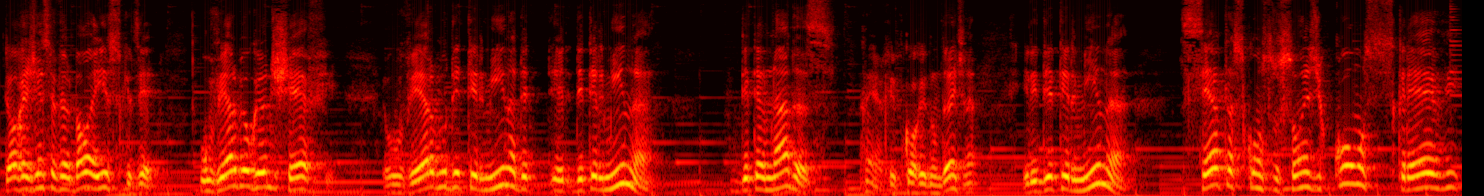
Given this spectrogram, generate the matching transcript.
Então a regência verbal é isso, quer dizer, o verbo é o grande chefe. O verbo determina, de, determina determinadas, ficou redundante, né? Ele determina certas construções de como se escreve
